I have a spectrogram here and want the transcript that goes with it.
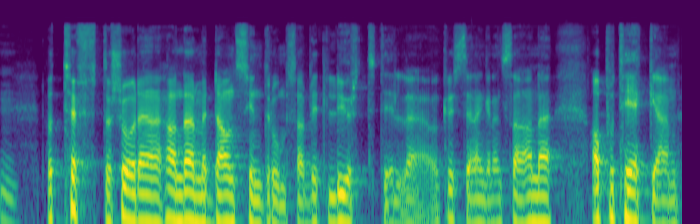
Det var tøft å se det, han der med Downs syndrom som har blitt lurt til eh, å krysse den grensa. Han er apotekeren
